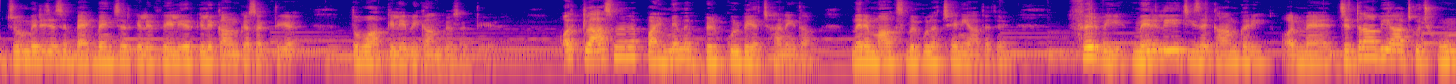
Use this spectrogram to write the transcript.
जो मेरे जैसे बैक बेंचर के लिए फेलियर के लिए काम कर सकती है तो वो आपके लिए भी काम कर सकती है। और क्लास में मैं पढ़ने में बिल्कुल भी अच्छा नहीं था। मेरे मार्क्स बिल्कुल अच्छे नहीं आते थे। फिर भी मेरे लिए ये चीज़ें काम करी और मैं जितना भी आज कुछ हूँ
